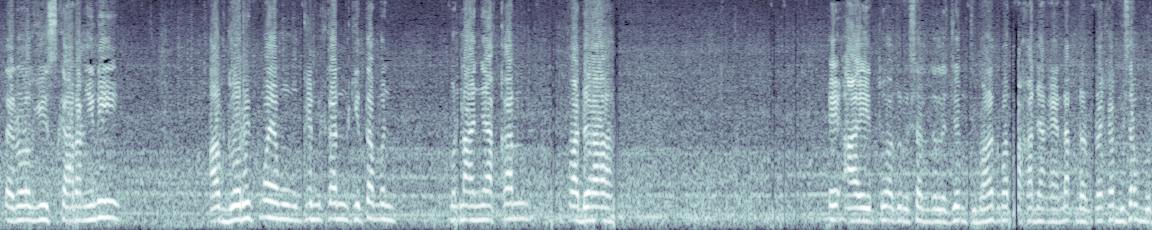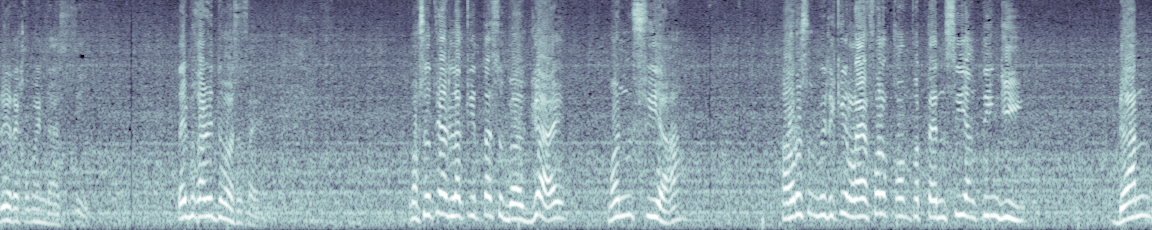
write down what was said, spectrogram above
teknologi sekarang ini algoritma yang memungkinkan kita menanyakan kepada AI itu artificial intelligence di mana tempat makan yang enak dan mereka bisa memberi rekomendasi. Tapi bukan itu maksud saya. Maksudnya adalah kita sebagai manusia harus memiliki level kompetensi yang tinggi dan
